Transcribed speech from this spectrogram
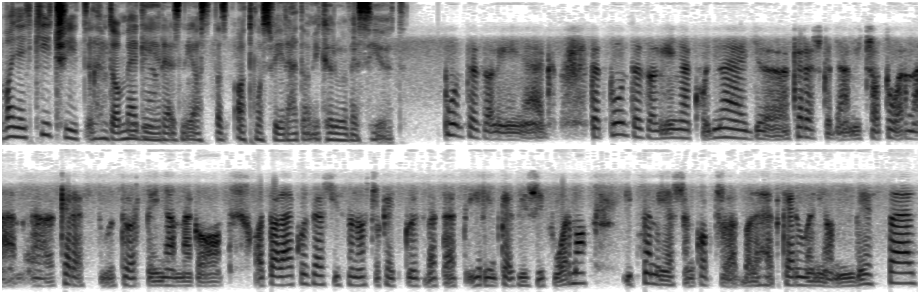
vagy egy kicsit, nem tudom, megérezni azt az atmoszférát, ami körülveszi őt. Pont ez a lényeg. Tehát pont ez a lényeg, hogy ne egy kereskedelmi csatornán keresztül történjen meg a, a találkozás, hiszen az csak egy közvetett érintkezési forma. Itt személyesen kapcsolatba lehet kerülni a művésszel,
